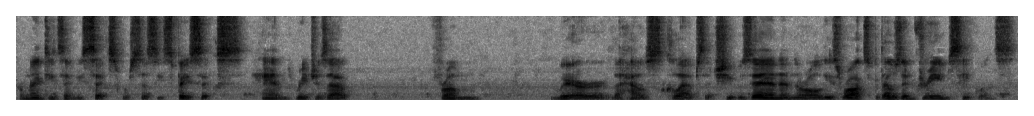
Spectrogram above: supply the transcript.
from 1976, where Sissy Spacek's hand reaches out from where the house collapsed that she was in, and there are all these rocks. But that was a dream sequence,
